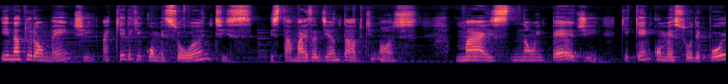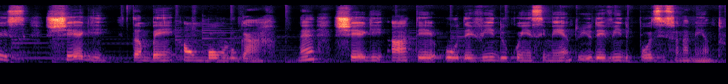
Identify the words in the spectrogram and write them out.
E, naturalmente, aquele que começou antes está mais adiantado que nós, mas não impede que quem começou depois chegue também a um bom lugar né, chegue a ter o devido conhecimento e o devido posicionamento,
